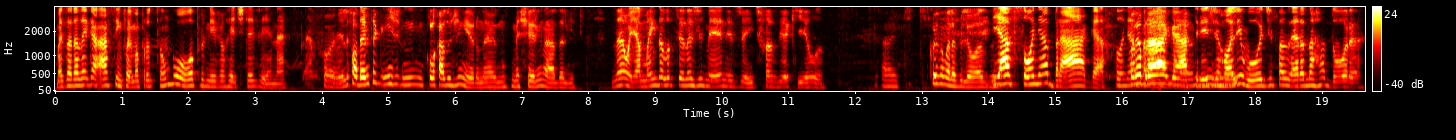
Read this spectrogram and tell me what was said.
Mas era legal, assim, foi uma produção boa pro nível Rede TV, né? Foi, eles só devem ter colocado dinheiro, né? Não mexeram em nada ali. Não, e a mãe da Luciana Jimenez, gente, fazia aquilo. Ai, que, que, coisa maravilhosa. E a Sônia Braga. A Sônia, Sônia Braga, Braga, atriz uhum. de Hollywood, era narradora.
